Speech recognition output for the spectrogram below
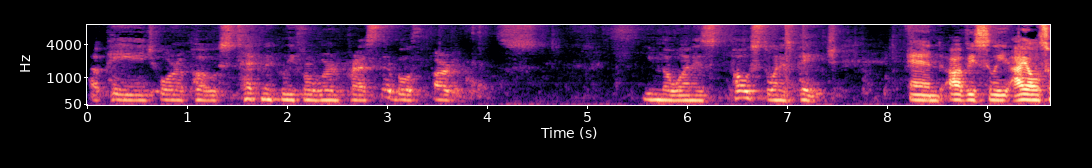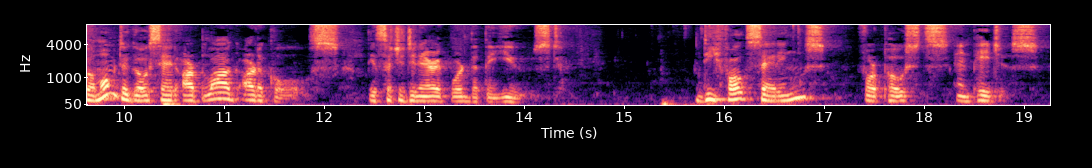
A page or a post, technically for WordPress, they're both articles. Even though one is post, one is page. And obviously, I also a moment ago said our blog articles. It's such a generic word that they used. Default settings for posts and pages.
